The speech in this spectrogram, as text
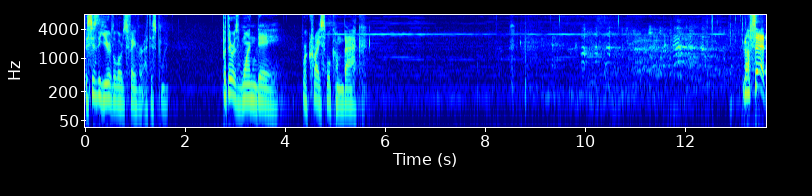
This is the year of the Lord's favor at this point. But there is one day where Christ will come back. Enough said.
